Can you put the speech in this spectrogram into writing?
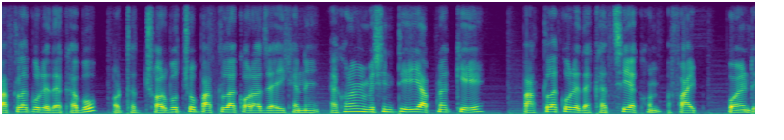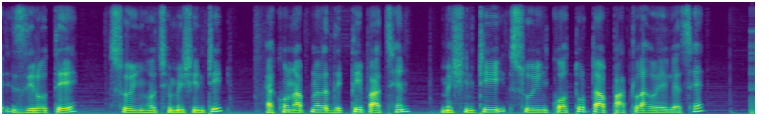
পাতলা করে দেখাবো, অর্থাৎ সর্বোচ্চ পাতলা করা যায় এখানে। এখন আমি মেশিনটি আপনাকে পাতলা করে দেখাচ্ছি, এখন ফাইভ পয়েন্ট জিরোতে সুইং হচ্ছে মেশিনটি। এখন আপনারা দেখতেই পাচ্ছেন মেশিনটি সুইং কতটা পাতলা হয়ে গেছে। তো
